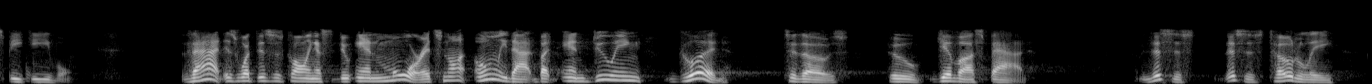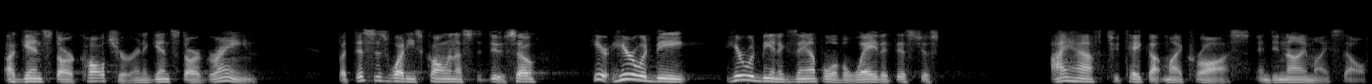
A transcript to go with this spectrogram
speak evil. That is what this is calling us to do, and more. It's not only that, but and doing good to those who give us bad. This is, this is totally against our culture and against our grain. But this is what he's calling us to do. So here, here would be here would be an example of a way that this just I have to take up my cross and deny myself.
